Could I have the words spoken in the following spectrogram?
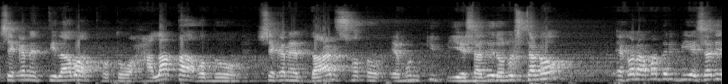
সেখানে তিলাবাত হতো, হালাকা হতো, সেখানে দার্স হতো, এমনকি বিয়ে শাদির অনুষ্ঠানও। এখন আমাদের বিয়ে শাদী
